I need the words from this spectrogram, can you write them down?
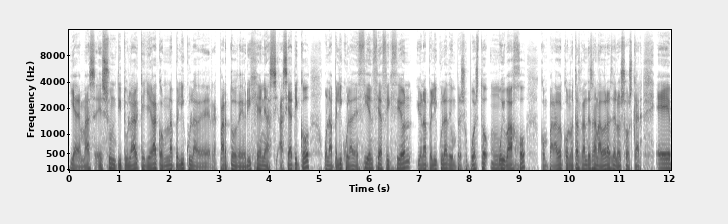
y además es un titular que llega con una película de reparto de origen asiático, una película de ciencia ficción y una película de un presupuesto muy bajo comparado con otras grandes ganadoras de los Oscar. Eh,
